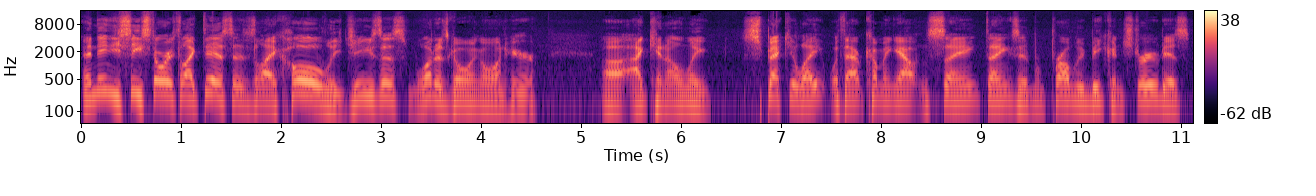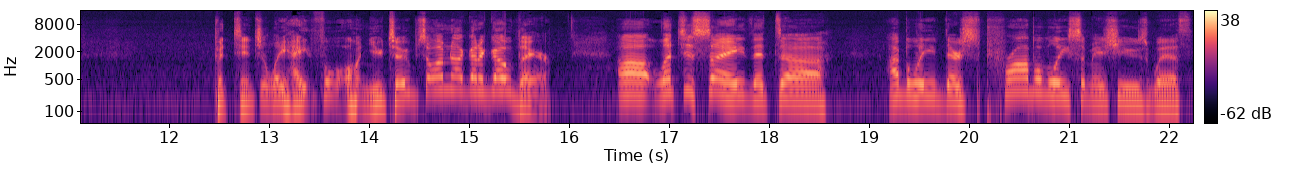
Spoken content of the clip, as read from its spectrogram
And then you see stories like this. It's like, holy Jesus, what is going on here? Uh, I can only speculate without coming out and saying things that will probably be construed as potentially hateful on YouTube. So I'm not going to go there. Uh, let's just say that uh, I believe there's probably some issues with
